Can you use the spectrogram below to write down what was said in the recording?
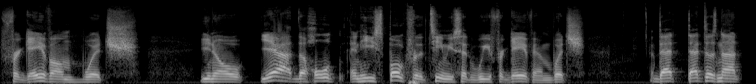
forgave him, which you know, yeah, the whole and he spoke for the team. He said we forgave him, which that that does not.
